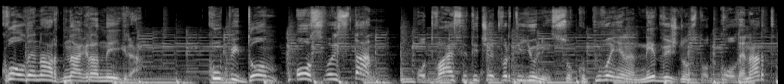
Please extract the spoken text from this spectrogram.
Golden Art наградна игра. Купи дом, освој стан. Од 24 јуни со купување на недвижност од Golden Art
